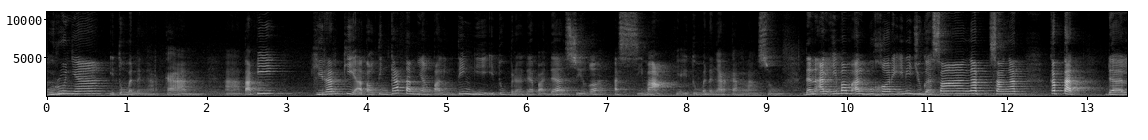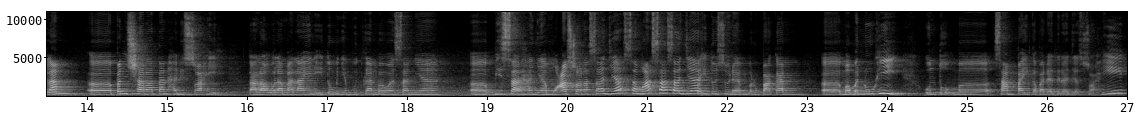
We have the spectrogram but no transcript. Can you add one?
gurunya itu mendengarkan. Nah, tapi hierarki atau tingkatan yang paling tinggi itu berada pada sirah as-sima yaitu mendengarkan langsung. Dan Al-Imam Al-Bukhari ini juga sangat-sangat ketat dalam e, pensyaratan hadis sahih. Kalau ulama lain itu menyebutkan bahwasannya e, bisa hanya muasyarah saja, semasa saja itu sudah merupakan e, memenuhi untuk me, sampai kepada derajat sahih.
